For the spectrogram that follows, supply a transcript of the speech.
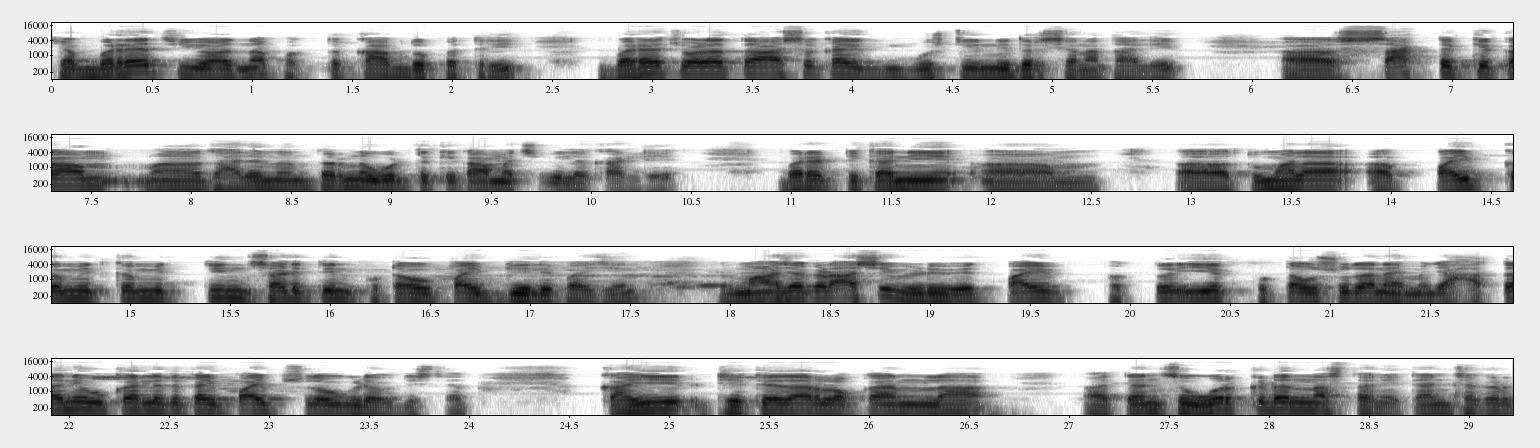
ह्या बऱ्याच योजना फक्त कागदोपत्री. बऱ्याच वेळा तर असं काही गोष्टी निदर्शनात आले. साठ टक्के काम झाल्यानंतर नव्वद टक्के कामाची बिलं काढली. बऱ्याच ठिकाणी तुम्हाला पाईप कमीत कमी तीन साडेतीन फुटावर पाईप गेले पाहिजे. पण माझ्याकडे असे व्हिडिओ आहेत पाईप फक्त एक फुटावर सुद्धा नाही. म्हणजे हाताने उकारले तर काही पाईप सुद्धा उघड्यावर दिसतात. काही ठेकेदार लोकांना त्यांचं वर्कडन नसताना त्यांच्याकडे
